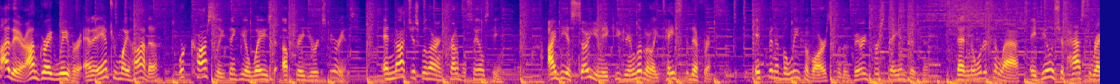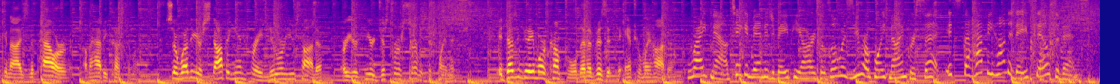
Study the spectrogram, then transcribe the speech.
Hi there, I'm Greg Weaver, and at Antrim Way Honda, we're constantly thinking of ways to upgrade your experience. And not just with our incredible sales team. Ideas so unique you can literally taste the difference. It's been a belief of ours for the very first day in business that in order to last, a dealership has to recognize the power of a happy customer. So whether you're stopping in for a new or used Honda, or you're here just for a service appointment, it doesn't get any more comfortable than a visit to Antrim Way Honda. Right now, take advantage of APRs as low as 0.9%. It's the Happy Honda Day sales event.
